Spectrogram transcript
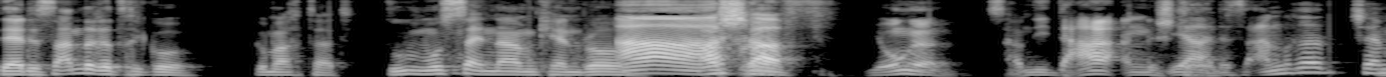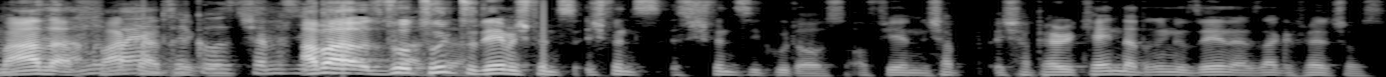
der das andere Trikot gemacht hat. Du musst seinen Namen kennen, Bro. Ah, Ashraf. Junge, was haben die da angestellt? Ja, das andere Champions das andere Motherfucker Bayern-Trikot Trikot. ist Champions League. Aber so zurück zu dem, ich finde es ich find's, ich find's, sieht gut aus. Auf jeden Ich habe ich hab Harry Kane da drin gesehen, er sah gefällt aus.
